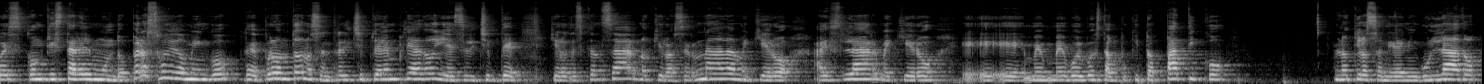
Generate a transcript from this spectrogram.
pues conquistar el mundo. Pero hoy domingo, de pronto nos entra el chip del empleado y es el chip de quiero descansar, no quiero hacer nada, me quiero aislar, me quiero, eh, eh, eh, me, vuelvo hasta un poquito apático, no quiero salir a ningún lado.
